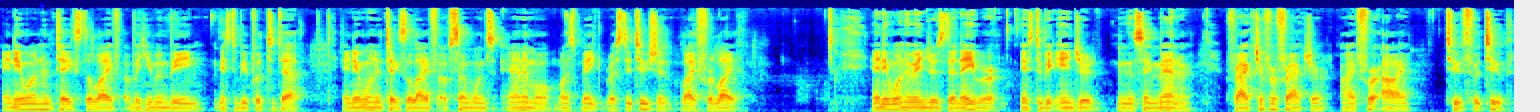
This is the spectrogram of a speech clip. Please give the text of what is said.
Anyone who takes the life of a human being is to be put to death. Anyone who takes the life of someone's animal must make restitution, life for life. Anyone who injures their neighbor is to be injured in the same manner, fracture for fracture, eye for eye, tooth for tooth.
